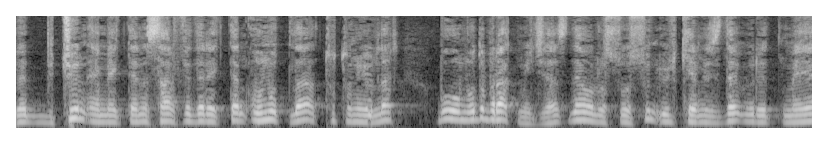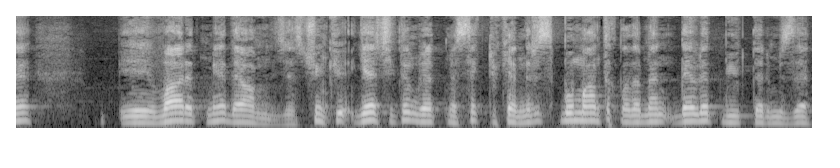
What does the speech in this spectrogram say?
ve bütün emeklerini sarf ederekten umutla tutunuyorlar. Bu umudu bırakmayacağız. Ne olursa olsun ülkemizde üretmeye, e, var etmeye devam edeceğiz. Çünkü gerçekten üretmezsek tükeniriz. Bu mantıkla da ben devlet büyüklerimize,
